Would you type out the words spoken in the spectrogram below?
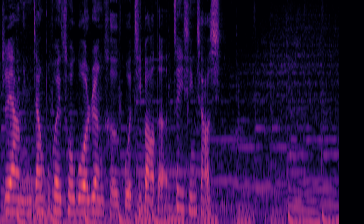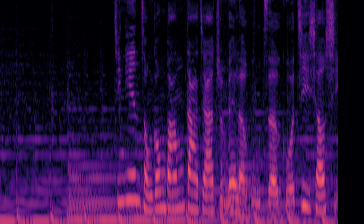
这样您将不会错过任何国际报的最新消息。今天总共帮大家准备了五则国际消息。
